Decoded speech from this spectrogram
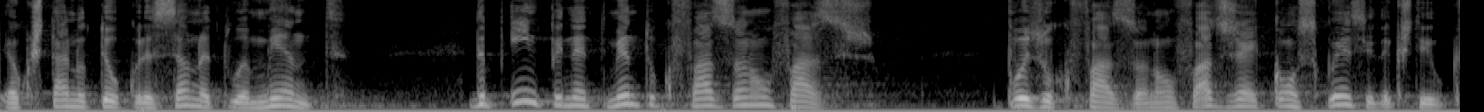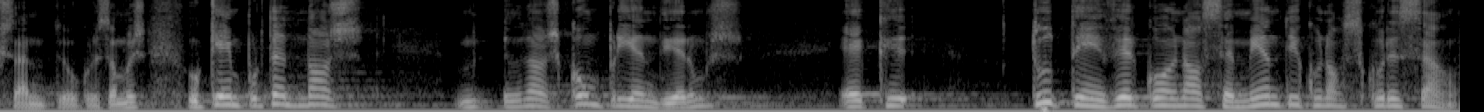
É o que está no teu coração, na tua mente, de, independentemente do que fazes ou não fazes. Depois o que fazes ou não fazes já é consequência daquilo que está no teu coração. Mas o que é importante nós, nós compreendermos é que tudo tem a ver com a nossa mente e com o nosso coração.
